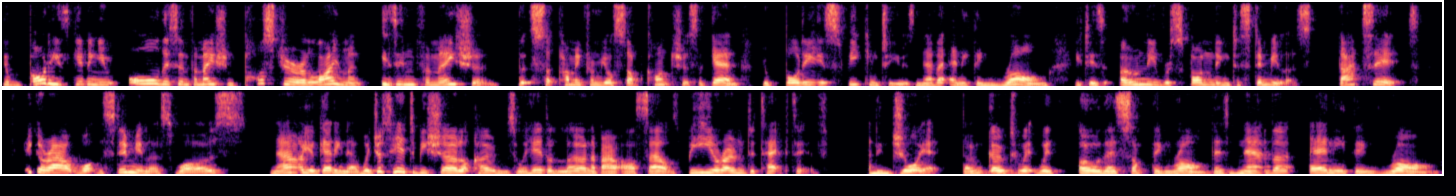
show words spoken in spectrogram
Your body's giving you all this information. Posture alignment is information that's coming from your subconscious. Again, your body is speaking to you. It's never anything wrong. It is only responding to stimulus. That's it. Figure out what the stimulus was. Now you're getting there. We're just here to be Sherlock Holmes. We're here to learn about ourselves. Be your own detective and enjoy it. Don't go to it with, oh, there's something wrong. There's never anything wrong.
